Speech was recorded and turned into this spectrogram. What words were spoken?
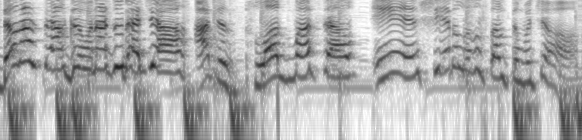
Don't I sound good when I do that, y'all? I just plugged myself in, shared a little something with y'all.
